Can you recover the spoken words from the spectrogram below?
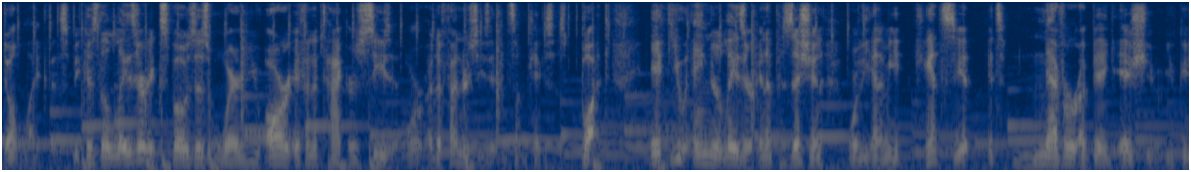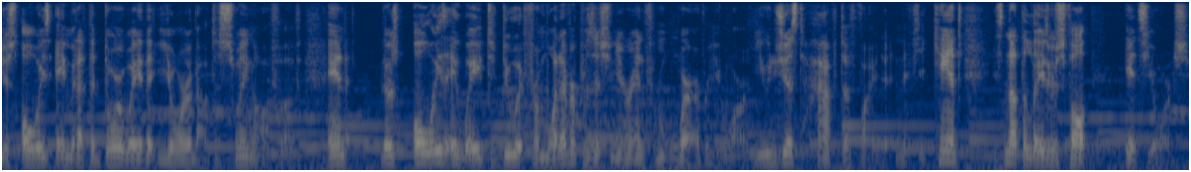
don't like this, because the laser exposes where you are if an attacker sees it, or a defender sees it in some cases. But, if you aim your laser in a position where the enemy can't see it, it's never a big issue. You can just always aim it at the doorway that you're about to swing off of. And there's always a way to do it from whatever position you're in from wherever you are. You just have to find it. And if you can't, it's not the laser's fault, it's yours.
